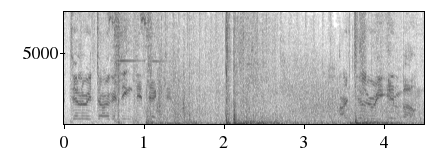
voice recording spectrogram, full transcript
Artillery targeting detected. Artillery inbound.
